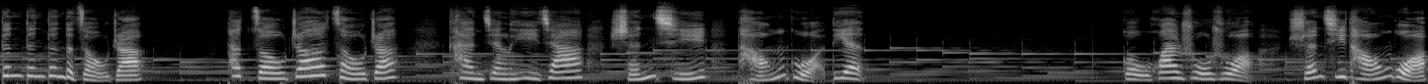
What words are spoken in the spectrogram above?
噔噔噔地走着。它走着走着，看见了一家神奇糖果店。狗獾叔叔，神奇糖果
